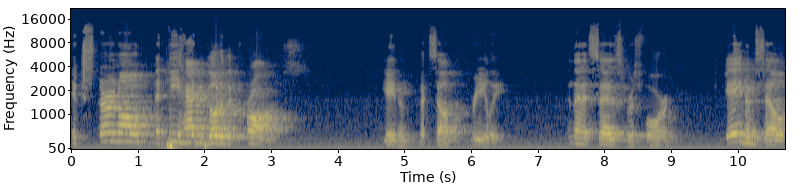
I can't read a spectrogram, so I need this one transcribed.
external that he had to go to the cross. Gave himself freely. And then it says, verse 4, he gave himself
